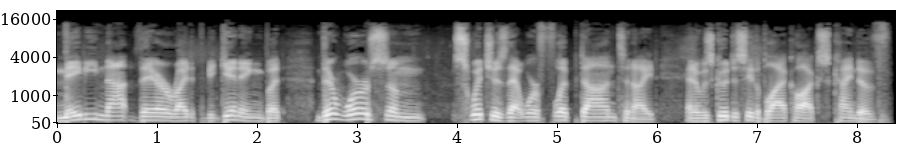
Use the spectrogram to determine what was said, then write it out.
Maybe not there right at the beginning, but there were some switches that were flipped on tonight, and it was good to see the Blackhawks kind of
